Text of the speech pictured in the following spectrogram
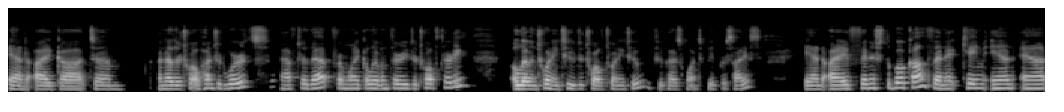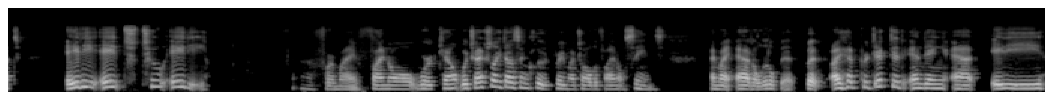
And I got um, another 1,200 words after that from like 11.30 to 12.30, 11.22 to 12.22, if you guys want to be precise. And I finished the book off and it came in at 88 to 80 uh, for my final word count, which actually does include pretty much all the final scenes. I might add a little bit, but I had predicted ending at 80,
